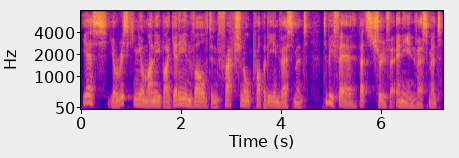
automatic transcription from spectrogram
Yes, you're risking your money by getting involved in fractional property investment. To be fair, that's true for any investment.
